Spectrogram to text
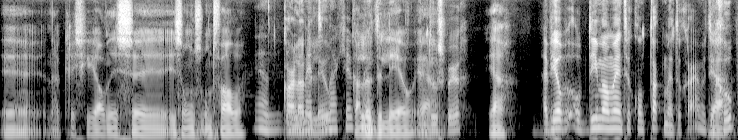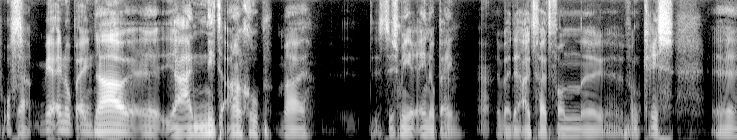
Eh, nou, Chris Gian is, eh, is ons ontvallen. Ja, Carlo de Leeuw. Carlo de Leeuw. In Ja. Doesburg. ja. Heb je op, op die momenten contact met elkaar, met die Ja, groep? Of ja. meer één op één? Nou, eh, ja, niet aan groep, maar het is meer één op één. Ja. Bij de uitvaart van, eh, van Chris, eh,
